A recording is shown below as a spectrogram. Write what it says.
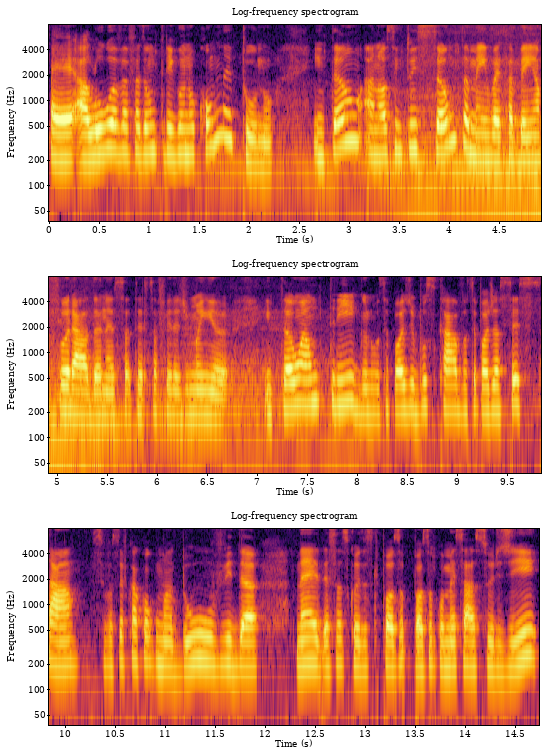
é, a Lua vai fazer um trígono com Netuno. Então, a nossa intuição também vai estar bem aflorada nessa terça-feira de manhã. Então, é um trígono, você pode buscar, você pode acessar. Se você ficar com alguma dúvida, né, dessas coisas que possam, possam começar a surgir,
